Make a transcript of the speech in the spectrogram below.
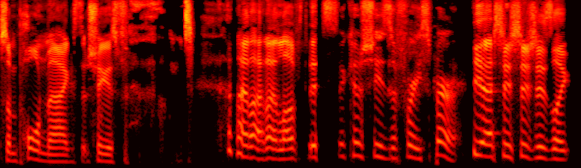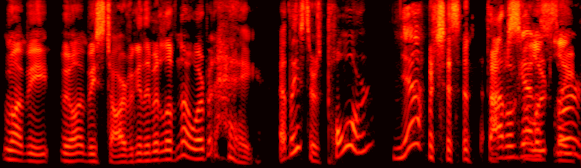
some porn mags that she has found. I, I love this. because she's a free spirit. Yeah, she, she, she's like, we might be we might be starving in the middle of nowhere, but hey, at least there's porn, Yeah, which is an that'll absolutely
